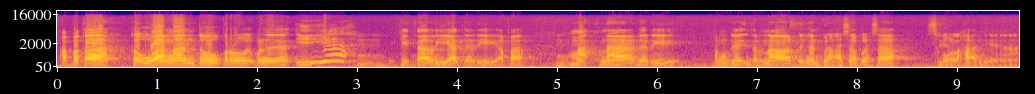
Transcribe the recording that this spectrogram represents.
Apakah keuangan tuh perlu pengendalian? Iya. Hmm. Kita lihat dari apa makna dari pengendalian internal dengan bahasa-bahasa sekolahannya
